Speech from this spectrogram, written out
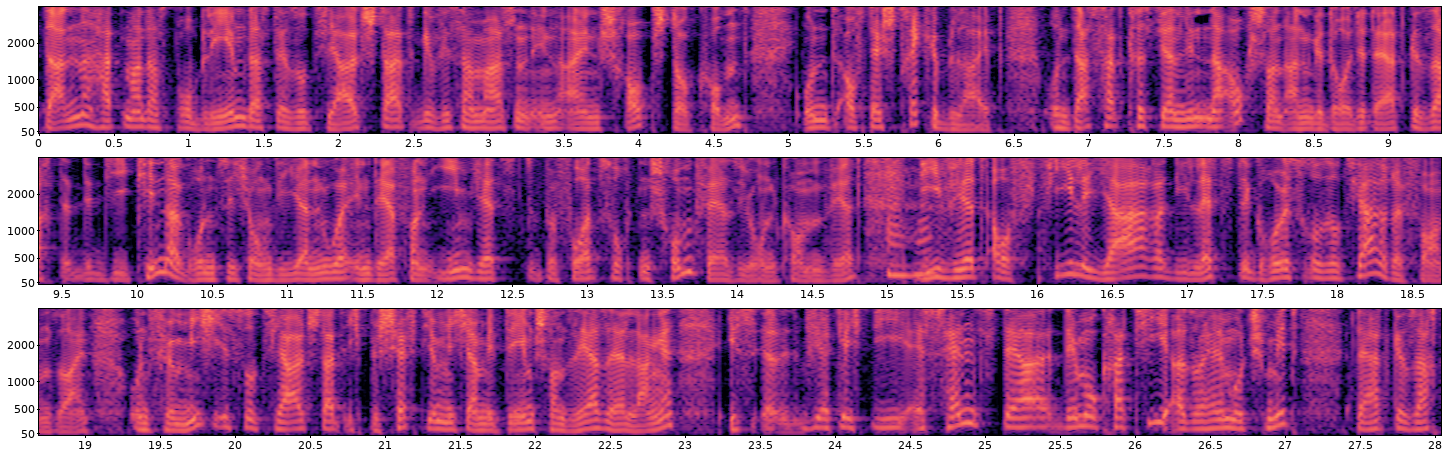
dann hat man das Problem, dass dass der Sozialstaat gewissermaßen in einen Schraubstock kommt und auf der Strecke bleibt. Und das hat Christian Lindner auch schon angedeutet. Er hat gesagt, die Kindergrundsicherung, die ja nur in der von ihm jetzt bevorzugten Schrumpfversion kommen wird, mhm. die wird auf viele Jahre die letzte größere Sozialreform sein. Und für mich ist Sozialstaat, ich beschäftige mich ja mit dem schon sehr, sehr lange, ist äh, wirklich die Essenz der Demokratie. Also Helmut Schmidt, der hat gesagt,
